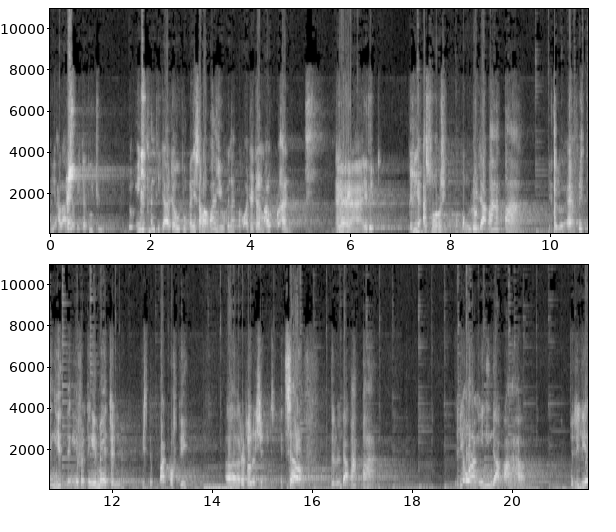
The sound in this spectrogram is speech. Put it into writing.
di Al-Asr 37. Loh, ini kan tidak ada hubungannya sama wahyu, kenapa kok ada dalam Al-Quran? Nah, iya. itu. Jadi Asurus itu ngomong, apa-apa. Itu loh, everything he think, everything he imagine is the part of the uh, revelation itself. Itu loh, enggak apa-apa. Jadi orang ini enggak paham. Jadi dia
